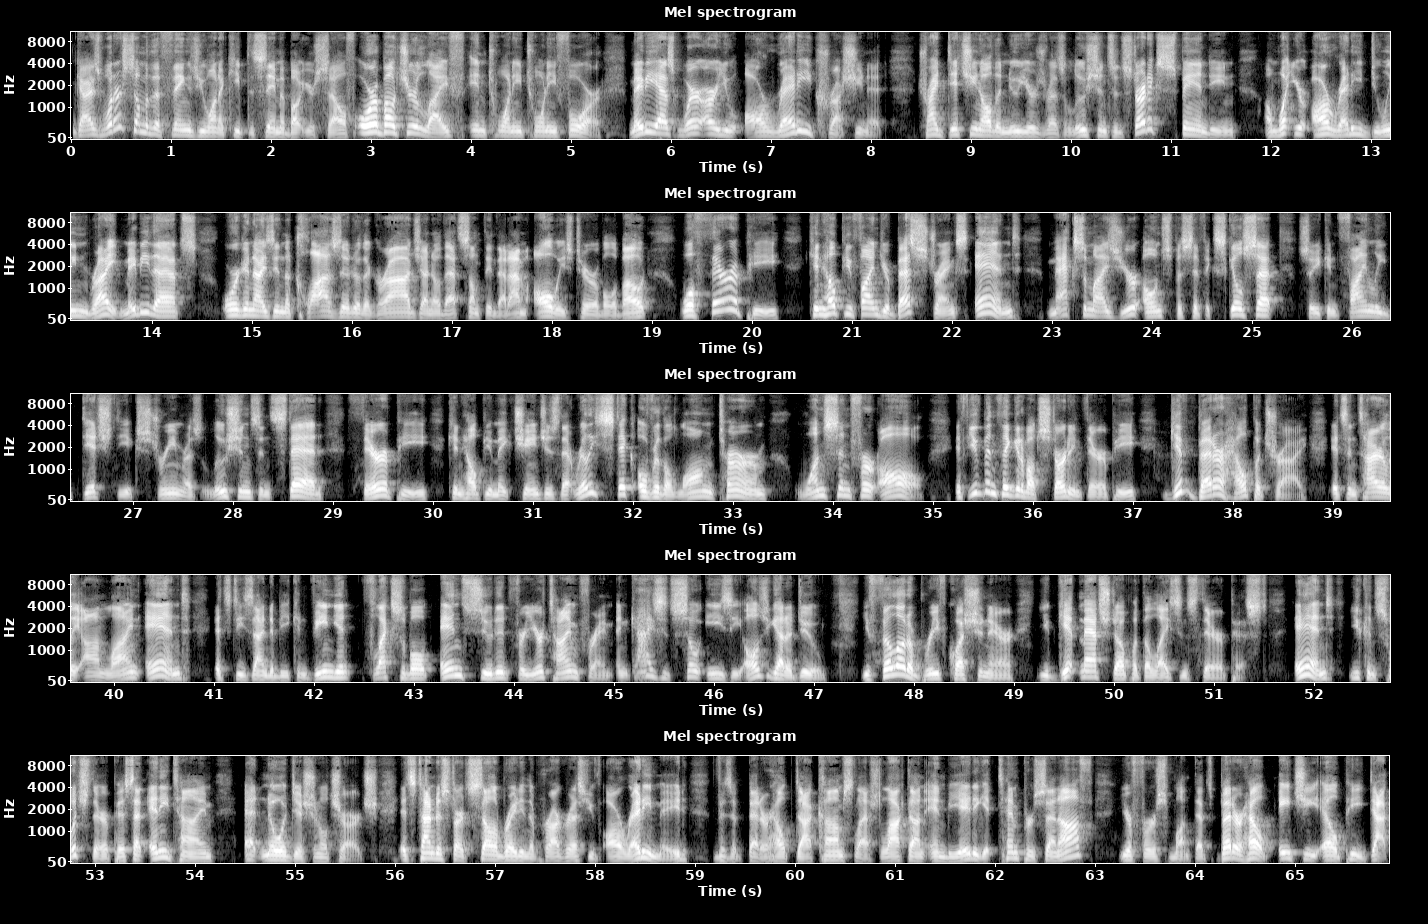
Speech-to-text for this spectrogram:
Guys, what are some of the things you want to keep the same about yourself or about your life in 2024? Maybe ask where are you already crushing it? Try ditching all the New Year's resolutions and start expanding on what you're already doing right. Maybe that's organizing the closet or the garage. I know that's something that I'm always terrible about. Well, therapy can help you find your best strengths and maximize your own specific skill set so you can finally ditch the extreme resolutions. Instead, therapy can help you make changes that really stick over the long term once and for all. If you've been thinking about starting therapy, give BetterHelp a try. It's entirely online and it's designed to be convenient, flexible, and suited for your time frame. And guys, it's so easy. All you got to do, you fill out a brief questionnaire, you get matched up with a licensed therapist. And you can switch therapists at any time at no additional charge. It's time to start celebrating the progress you've already made. Visit betterhelp.com slash NBA to get 10% off your first month. That's betterhelp,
